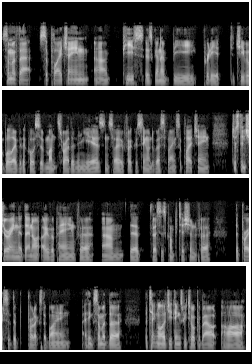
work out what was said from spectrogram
some of that supply chain uh, piece is going to be pretty achievable over the course of months rather than years. And so focusing on diversifying supply chain, just ensuring that they're not overpaying for um, the versus competition for the price of the products they're buying. I think some of the the technology things we talk about are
